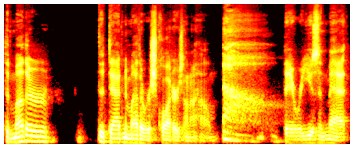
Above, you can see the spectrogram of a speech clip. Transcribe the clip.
the mother, the dad and the mother were squatters on a home. Oh. They were using meth,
